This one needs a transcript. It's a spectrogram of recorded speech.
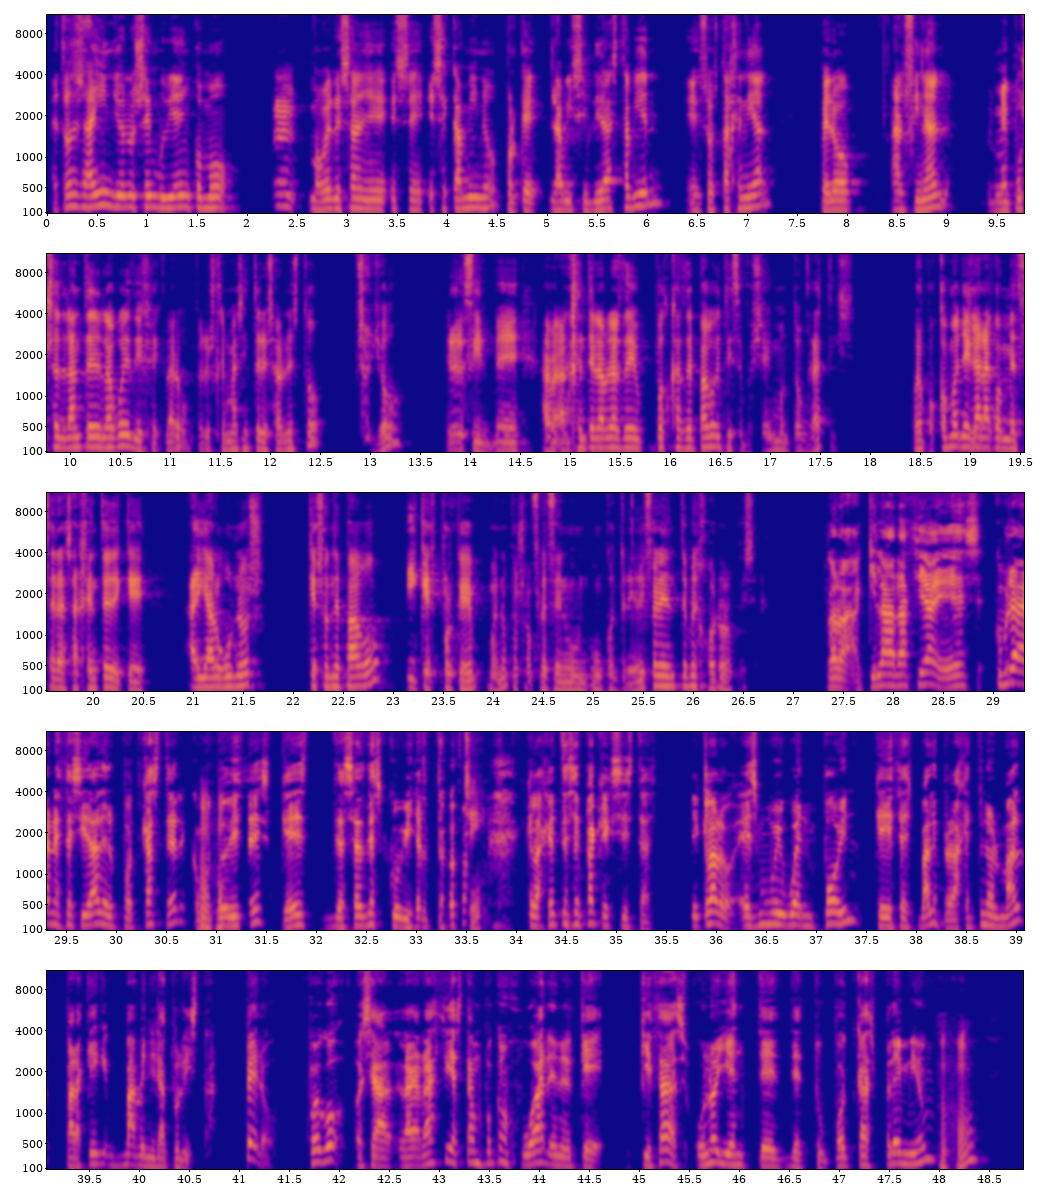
Entonces ahí yo no sé muy bien cómo mm, mover ese, ese camino, porque la visibilidad está bien, eso está genial, pero al final me puse delante de la web y dije, claro, pero es que el más interesado en esto soy yo. Quiero decir, a, la gente le hablas de podcast de pago y te dice, pues hay un montón gratis. Bueno, pues ¿cómo llegar a convencer a esa gente de que hay algunos que son de pago y que es porque, bueno, pues ofrecen un, contenido diferente, mejor o lo que sea? Claro, aquí la gracia es cubre la necesidad del podcaster, como tú dices, que es de ser descubierto. Sí. que la gente sepa que existas. Y claro, es muy buen point que dices, vale, pero la gente normal, ¿para qué va a venir a tu lista? Pero, juego, o sea, la gracia está un poco en jugar en el que quizás un oyente de tu podcast premium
